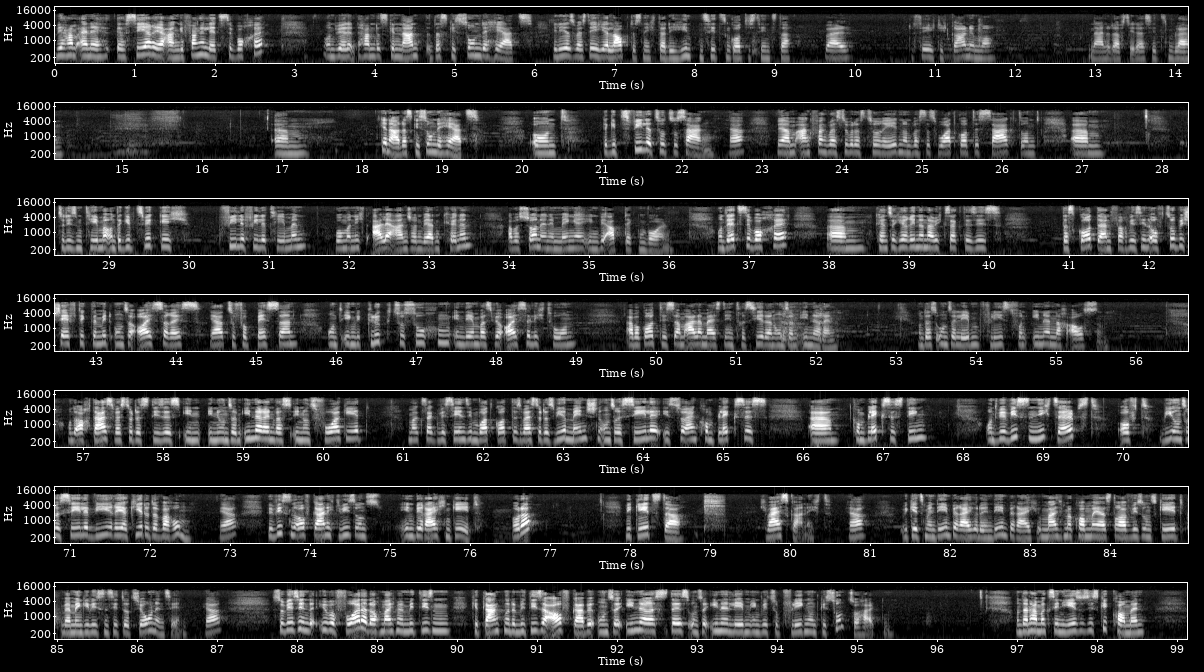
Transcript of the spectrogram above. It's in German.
wir haben eine äh, Serie angefangen letzte Woche und wir haben das genannt, das gesunde Herz. Elias, weißt du, ich erlaube das nicht, da die hinten sitzen, Gottesdienst da, weil da sehe ich dich gar nicht mehr. Nein, du darfst hier da sitzen bleiben. Ähm, genau, das gesunde Herz. Und da gibt es viel dazu zu sagen. Ja? Wir haben angefangen, weißt du, über das zu reden und was das Wort Gottes sagt und ähm, zu diesem Thema. Und da gibt es wirklich viele, viele Themen, wo wir nicht alle anschauen werden können, aber schon eine Menge irgendwie abdecken wollen. Und letzte Woche, ähm, könnt ihr euch erinnern, habe ich gesagt, es ist, dass Gott einfach, wir sind oft so beschäftigt damit, unser Äußeres ja, zu verbessern und irgendwie Glück zu suchen in dem, was wir äußerlich tun. Aber Gott ist am allermeisten interessiert an unserem Inneren. Und dass unser Leben fließt von innen nach außen. Und auch das, weißt du, dass dieses in, in unserem Inneren, was in uns vorgeht, man hat gesagt, wir sehen es im Wort Gottes, weißt du, dass wir Menschen, unsere Seele ist so ein komplexes, äh, komplexes Ding. Und wir wissen nicht selbst oft, wie unsere Seele wie reagiert oder warum. Ja? Wir wissen oft gar nicht, wie es uns in Bereichen geht, oder? Wie geht's da? Pff, ich weiß gar nicht. Ja? Wie geht es mir in dem Bereich oder in dem Bereich? Und manchmal kommen wir erst drauf, wie es uns geht, wenn wir in gewissen Situationen sind. Ja? So wir sind überfordert auch manchmal mit diesen Gedanken oder mit dieser Aufgabe, unser Innerstes, unser Innenleben irgendwie zu pflegen und gesund zu halten. Und dann haben wir gesehen, Jesus ist gekommen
